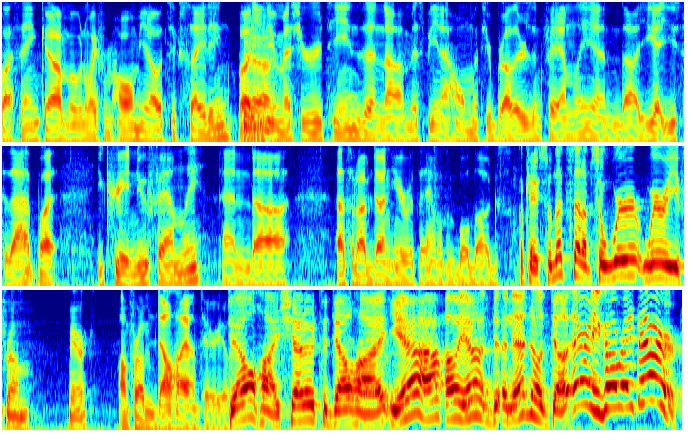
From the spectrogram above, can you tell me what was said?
I think uh, moving away from home, you know, it's exciting, but Yeah. you do miss your routines and uh, miss being at home with your brothers and family, and uh, you get used to that. But you create new family, and uh, that's what I've done here with the Hamilton Bulldogs. Okay, so let's set up. So where where are you from, Marek? I'm from Delhi, Ontario. Delhi. Shout out to Delhi. Yeah. Oh yeah. Annette knows Delhi. There you go, right there.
